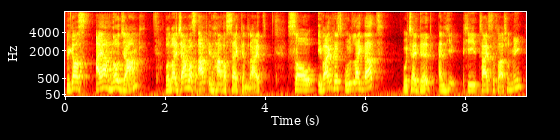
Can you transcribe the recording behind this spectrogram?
Because I have no jump, but my jump was up in half a second, right? So if I press ult like that, which I did, and he he tries to flash on me,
